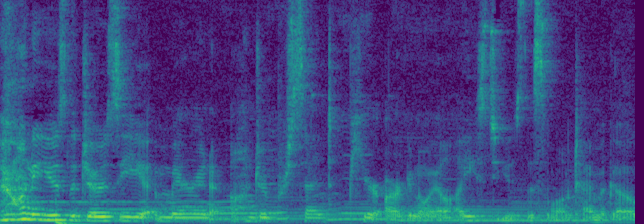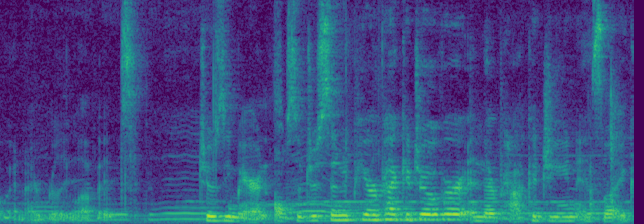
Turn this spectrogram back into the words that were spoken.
I want to use the Josie Maran 100% pure argan oil. I used to use this a long time ago and I really love it. Josie Maran also just sent a PR package over and their packaging is like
